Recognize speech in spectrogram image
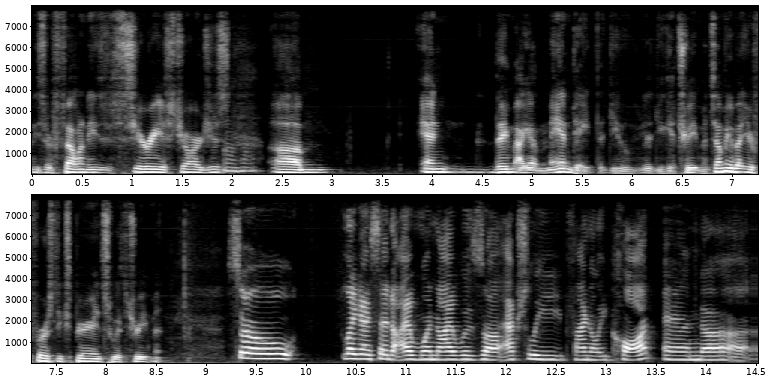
These are felonies, serious charges. Mm-hmm. Um, and they I got a mandate that you that you get treatment. Tell me about your first experience with treatment. So like I said, I when I was uh, actually finally caught, and uh,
